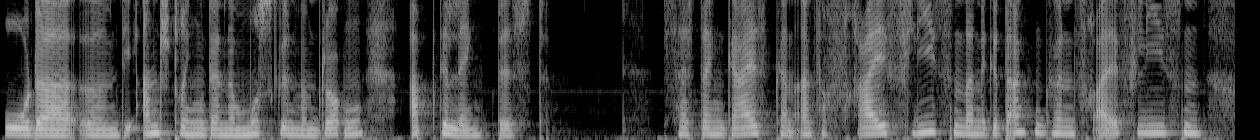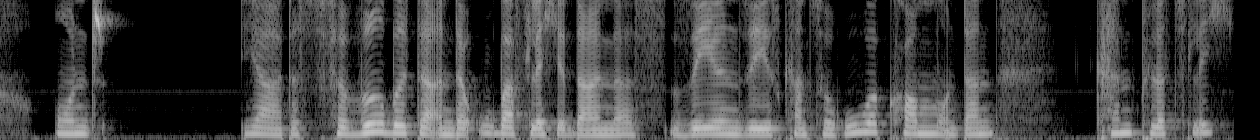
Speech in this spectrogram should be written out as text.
oder äh, die Anstrengung deiner Muskeln beim Joggen abgelenkt bist. Das heißt, dein Geist kann einfach frei fließen, deine Gedanken können frei fließen und ja, das Verwirbelte an der Oberfläche deines Seelensees kann zur Ruhe kommen und dann kann plötzlich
